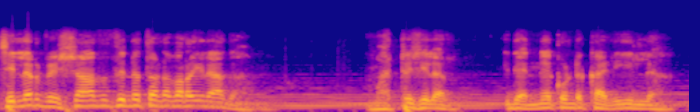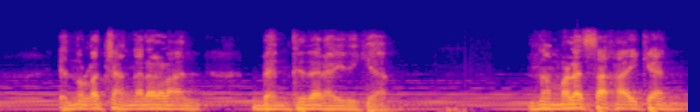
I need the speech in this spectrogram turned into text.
ചിലർ വിഷാദത്തിന്റെ തടവറയിലാകാം. മറ്റു ചിലർ ഇതെന്നെ കൊണ്ട് കഴിയില്ല എന്നുള്ള ചങ്ങലകളാൽ ബന്ധിതരായിരിക്കാം. നമ്മളെ സഹായിക്കാൻ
